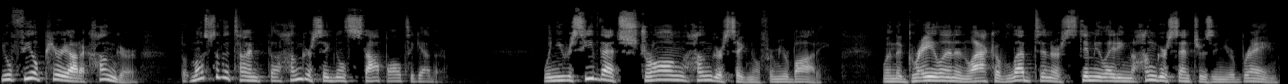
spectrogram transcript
you'll feel periodic hunger, but most of the time the hunger signals stop altogether. When you receive that strong hunger signal from your body, when the ghrelin and lack of leptin are stimulating the hunger centers in your brain,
